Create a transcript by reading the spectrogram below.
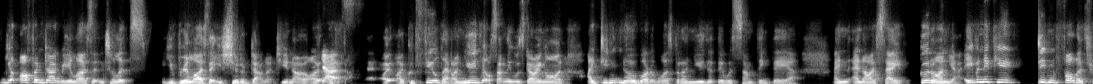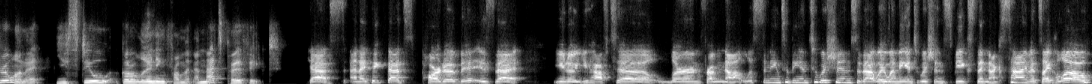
you often don't realize it until it's you've realized that you should have done it. You know, I, yes. I, I, could feel that. I knew that something was going on. I didn't know what it was, but I knew that there was something there. And and I say, good on you. Even if you didn't follow through on it, you still got a learning from it, and that's perfect. Yes, and I think that's part of it is that you know you have to learn from not listening to the intuition. So that way when the intuition speaks the next time it's like hello?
